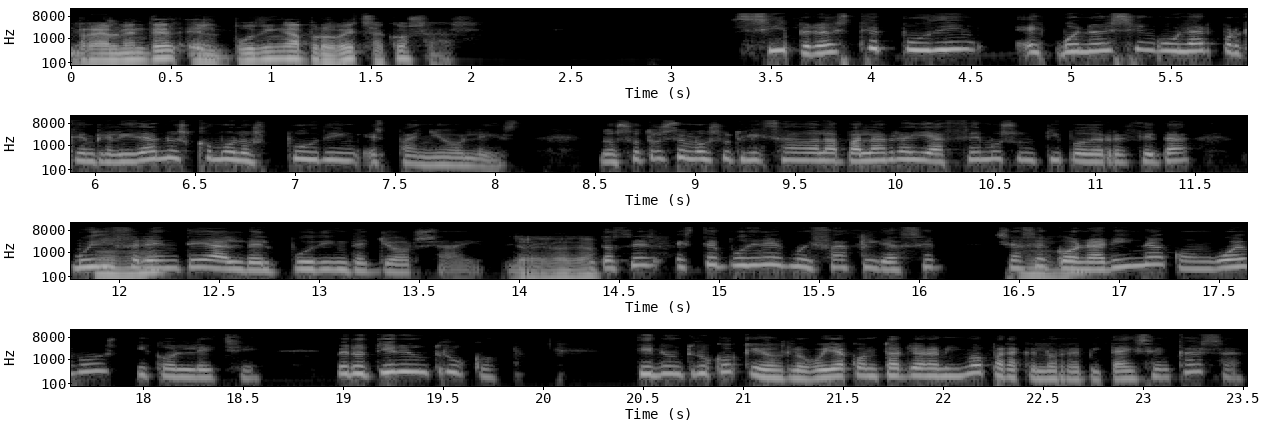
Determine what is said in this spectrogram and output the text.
realmente el pudding aprovecha cosas. Sí, pero este pudding, es, bueno, es singular porque en realidad no es como los pudding españoles. Nosotros hemos utilizado la palabra y hacemos un tipo de receta muy diferente al del pudding de Yorkshire. Entonces, este pudding es muy fácil de hacer. Se hace con harina, con huevos y con leche. Pero tiene un truco. Tiene un truco que os lo voy a contar yo ahora mismo para que lo repitáis en casa.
